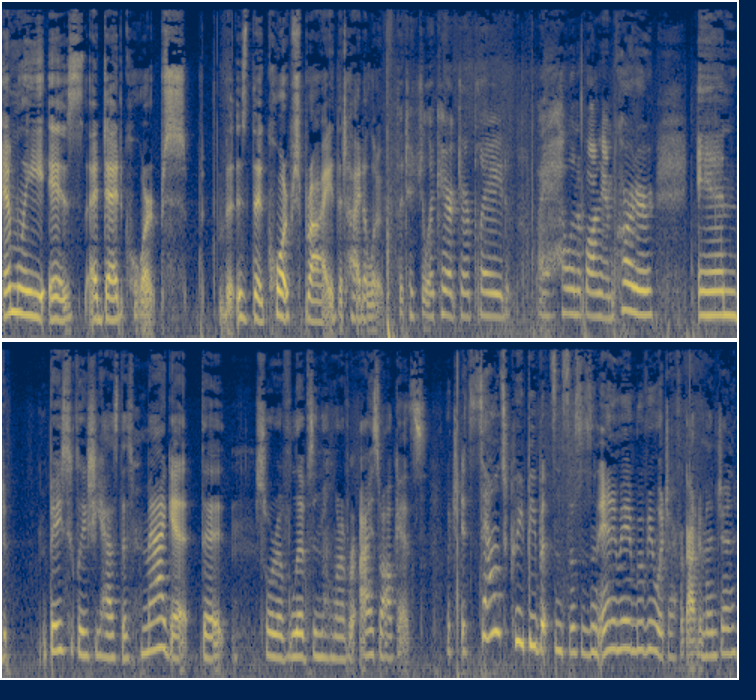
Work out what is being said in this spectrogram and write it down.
Emily is a dead corpse is the corpse bride the title of the titular character played by Helena Bonham Carter and basically she has this maggot that sort of lives in one of her eye sockets which it sounds creepy, but since this is an animated movie, which I forgot to mention,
